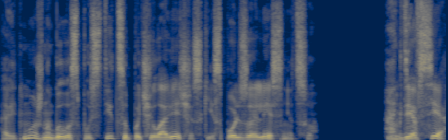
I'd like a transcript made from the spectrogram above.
А ведь можно было спуститься по-человечески, используя лестницу. «А где все?»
